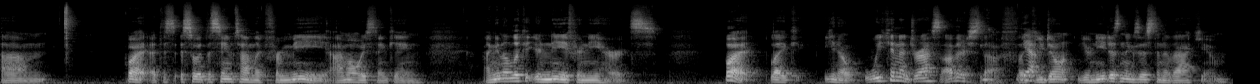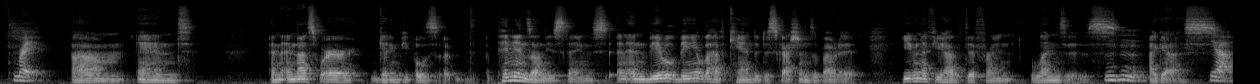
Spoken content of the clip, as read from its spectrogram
Um, but at this, so at the same time, like for me, I'm always thinking, I'm gonna look at your knee if your knee hurts, but like you know, we can address other stuff. Like Yeah. you don't, your knee doesn't exist in a vacuum, right um, and and and that's where getting people's uh, opinions on these things and and be able being able to have candid discussions about it, even if you have different lenses, I guess, Yeah.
